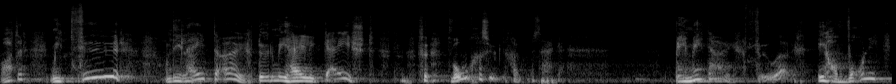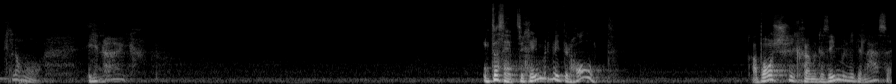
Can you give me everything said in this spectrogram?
oder? Mit Feuer. Und ich leite euch durch meinen Heiligen Geist. Die Wochensäule, könnte man sagen. Ich Bin mit euch, für euch. Ich habe Wohnung genommen in euch. Und das hat sich immer wiederholt. Apostel können wir das immer wieder lesen.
